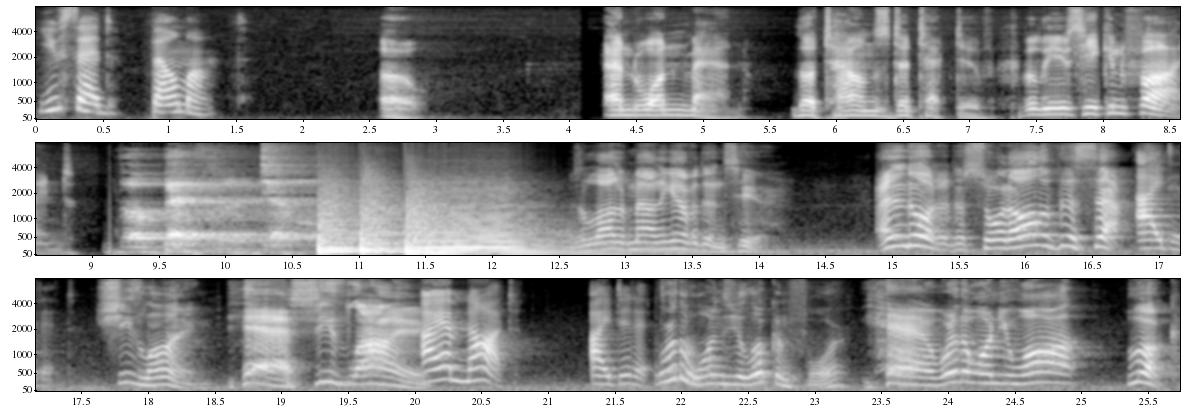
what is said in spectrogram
You said Belmont. Oh. And one man, the town's detective, believes he can find the Bedford Devil. There's a lot of mounting evidence here. And in order to sort all of this out, I did it. She's lying. Yeah, she's lying. I am not. I did it. We're the ones you're looking for. Yeah, we're the one you want. look,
